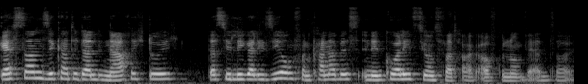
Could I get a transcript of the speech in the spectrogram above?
Gestern sickerte dann die Nachricht durch, dass die Legalisierung von Cannabis in den Koalitionsvertrag aufgenommen werden soll.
